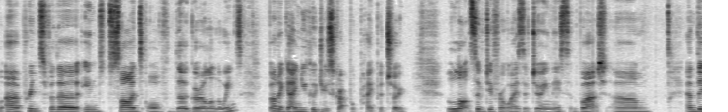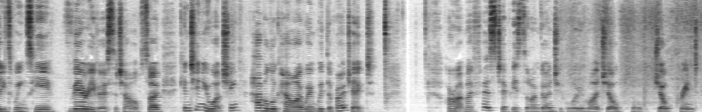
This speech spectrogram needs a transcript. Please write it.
uh, prints for the insides of the girl and the wings, but again you could use scrapbook paper too. Lots of different ways of doing this, but um, and these wings here, very versatile. So continue watching, have a look how I went with the project. Alright, my first step is that I'm going to glue my gel, gel print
